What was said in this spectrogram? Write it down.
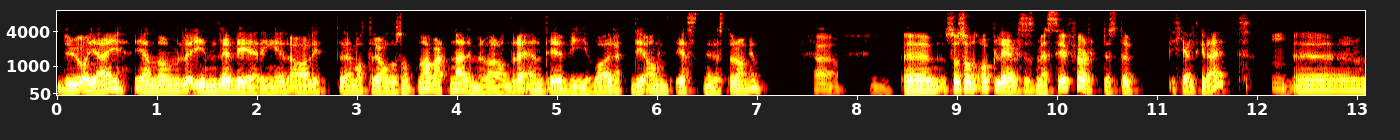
du og jeg gjennom inn leveringer av litt eh, materiale og sånt, har vært nærmere hverandre enn det vi var de andre gjestene i restauranten. Ja, ja. Mm. Eh, Så sånn opplevelsesmessig føltes det helt greit. Mm. Eh,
